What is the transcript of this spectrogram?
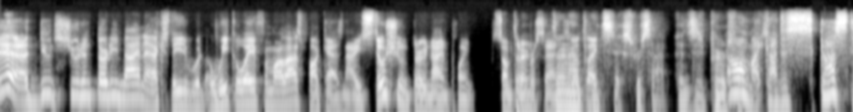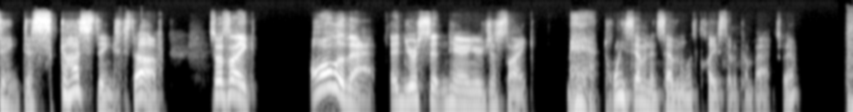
Yeah, dude shooting 39. Actually, a week away from our last podcast now. He's still shooting 39 point something percent. 39.6 so like, percent. It's oh my God, disgusting, disgusting stuff. So it's like all of that. And you're sitting here and you're just like, man, 27 and 7 with Klay still to come back. So yeah.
